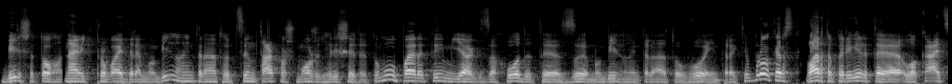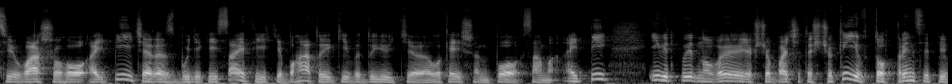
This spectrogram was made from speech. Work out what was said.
Більше того, навіть провайдери мобільного інтернету цим також можуть грішити. Тому перед тим як заходити з мобільного інтернету в Interactive Brokers, варто перевірити локацію вашого IP через будь-який сайт. Їх є багато, які видають е, локейшн по саме IP. І відповідно, ви, якщо бачите, що Київ, то в принципі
